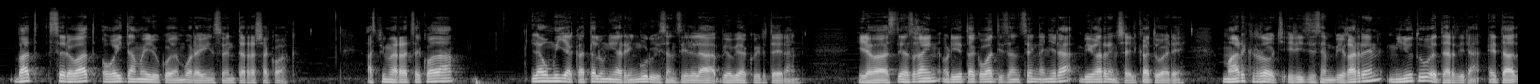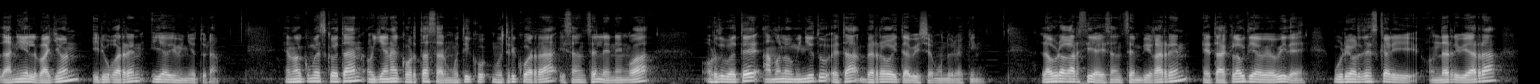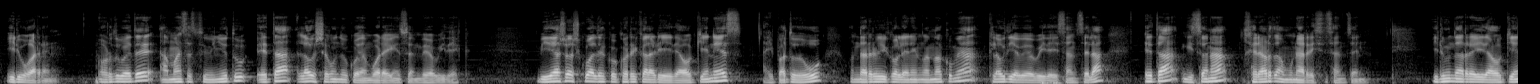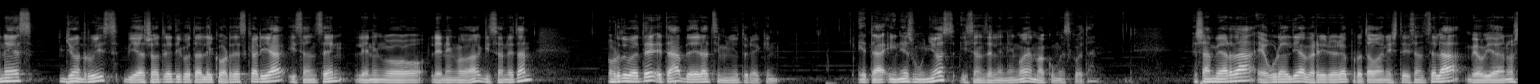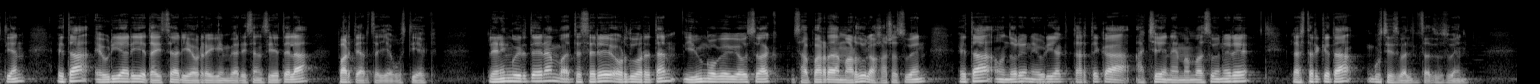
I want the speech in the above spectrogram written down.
Bat, 0 bat, hogeita amairuko denbora egin zuen terrasakoak. Azpimarratzekoa da, lau mila kataluniar inguru izan zirela biobiako irteeran. Irabazteaz gain, horietako bat izan zen gainera bigarren sailkatu ere. Mark Roach iritsi zen bigarren minutu eta erdira, eta Daniel Bayon irugarren ia minutura. Emakumezkoetan, oianak hortazar mutrikuarra izan zen lehenengoa, ordu bete, amalau minutu eta berrogeita bi segundurekin. Laura Garzia izan zen bigarren, eta Claudia Beobide, gure ordezkari ondarri biharra, irugarren. Ordu bete, amazazpi minutu eta lau segunduko denbora egin zuen Beobidek. Bidaso eskualdeko korrikalariei dagokienez, aipatu dugu, ondarribiko lehenengo emakumea, Claudia Beobide izan zela, eta gizona Gerardo Amunarriz izan zen. Irundarrei dagokienez, John Ruiz, bidaso atletiko taldeko ordezkaria, izan zen lehenengo, lehenengoa gizonetan, ordu bete eta bederatzi minuturekin. Eta Ines Muñoz izan zen lehenengoa emakumezkoetan. Esan behar da, eguraldia berriro ere protagonista izan zela, behobia donostian, eta euriari eta izari aurregin behar izan zietela parte hartzaile guztiek. Lehenengo irteeran batez ere ordu horretan irungo bebi hauzoak zaparra mardula jaso zuen eta ondoren euriak tarteka atxeen eman bazuen ere lasterketa guztiz baldintzatu zuen.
